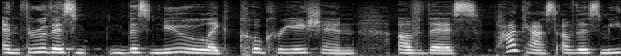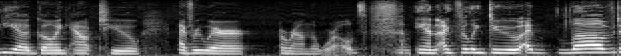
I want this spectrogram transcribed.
And through this this new like co-creation of this podcast of this media going out to everywhere around the world. Mm-hmm. And I really do I loved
